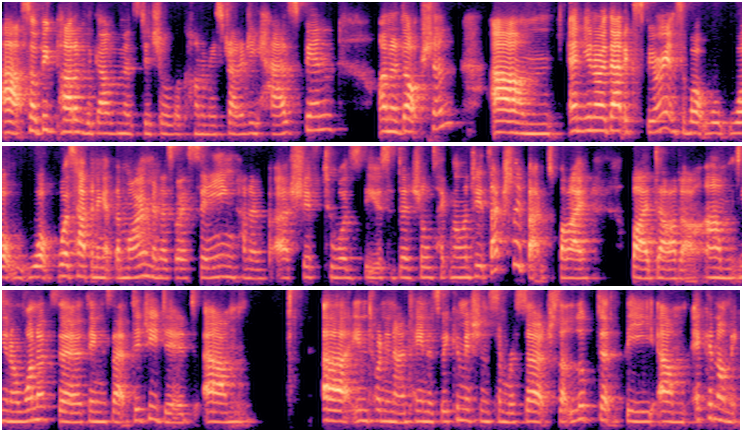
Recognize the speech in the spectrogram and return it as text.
Uh, so a big part of the government's digital economy strategy has been on adoption. Um, and you know that experience of what what what what's happening at the moment as we're seeing kind of a shift towards the use of digital technology, it's actually backed by by data. Um, you know, one of the things that Digi did um, uh, in 2019 is we commissioned some research that looked at the um, economic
